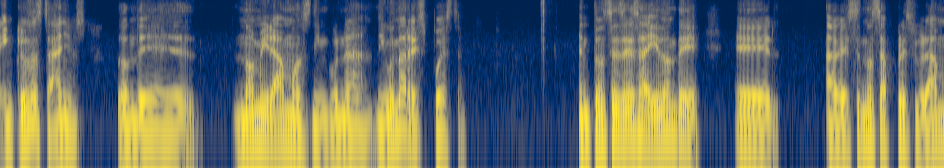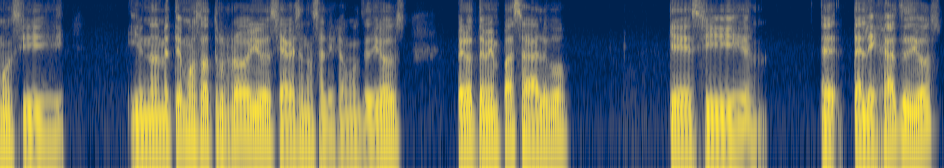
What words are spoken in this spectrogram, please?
incluso hasta años, donde no miramos ninguna, ninguna respuesta. Entonces es ahí donde eh, a veces nos apresuramos y, y, nos metemos a otros rollos y a veces nos alejamos de Dios, pero también pasa algo que si eh, te alejas de Dios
